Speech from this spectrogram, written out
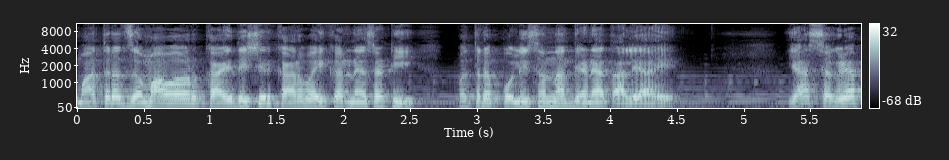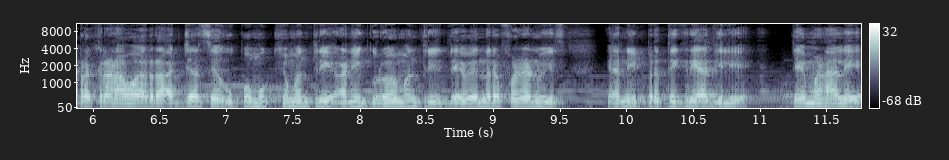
मात्र जमावावर कायदेशीर कारवाई करण्यासाठी पत्र पोलिसांना देण्यात आले आहे. या सगळ्या प्रकरणावर राज्याचे उपमुख्यमंत्री आणि गृहमंत्री देवेंद्र फडणवीस यांनी प्रतिक्रिया दिली आहे. ते म्हणाले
